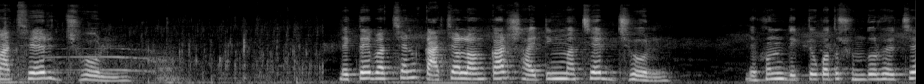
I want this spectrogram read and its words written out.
মাছের ঝোল। দেখতেই পাচ্ছেন, কাঁচা লঙ্কার সাইটিং মাছের ঝোল। দেখুন, দেখতেও কত সুন্দর হয়েছে।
